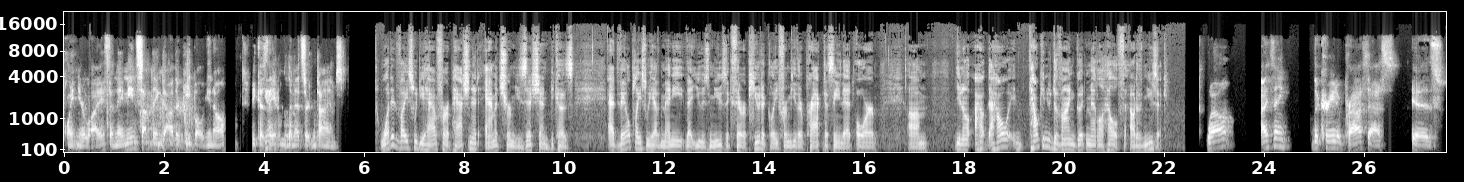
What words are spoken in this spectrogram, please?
point in your life and they mean something to other people, you know, because yeah. they heard them at certain times. What advice would you have for a passionate amateur musician? Because at Vail Place, we have many that use music therapeutically from either practicing it or, um, you know, how, how, how can you divine good mental health out of music? Well, I think the creative process is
